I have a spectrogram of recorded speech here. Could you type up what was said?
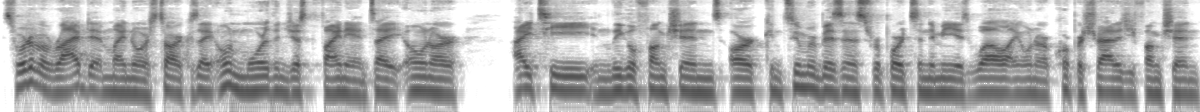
sort of arrived at my North Star because I own more than just finance. I own our IT and legal functions. Our consumer business reports into me as well. I own our corporate strategy function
